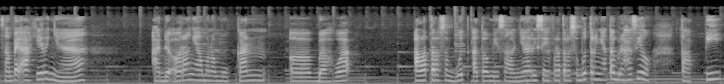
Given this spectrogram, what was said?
Sampai akhirnya ada orang yang menemukan uh, bahwa alat tersebut atau misalnya receiver tersebut ternyata berhasil, tapi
